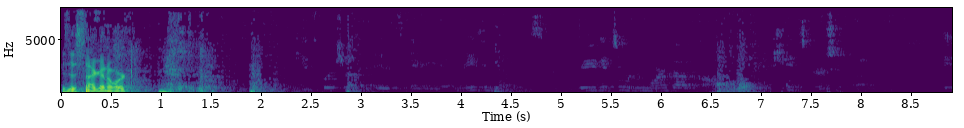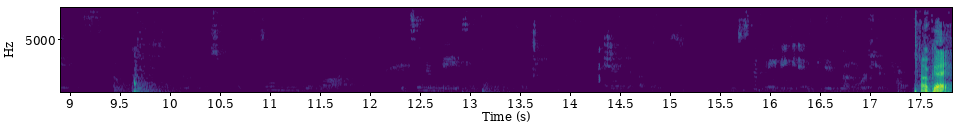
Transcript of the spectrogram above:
Is this not going to work? Okay,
